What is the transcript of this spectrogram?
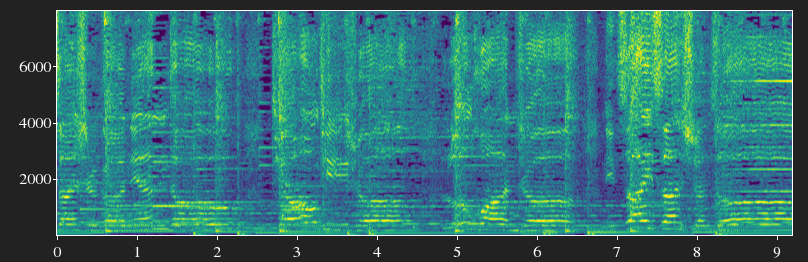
三十个年头，挑剔着，轮换着，你再三选择。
